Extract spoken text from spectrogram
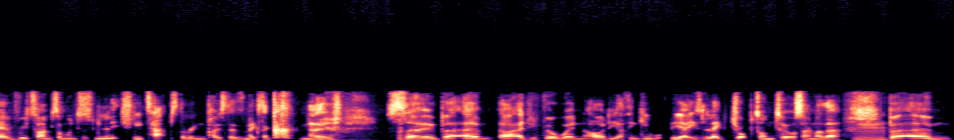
every time someone just literally taps the ring post, it makes a noise. so, but um, I did feel when Hardy, I think he yeah his leg dropped onto it or something like that. But um,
